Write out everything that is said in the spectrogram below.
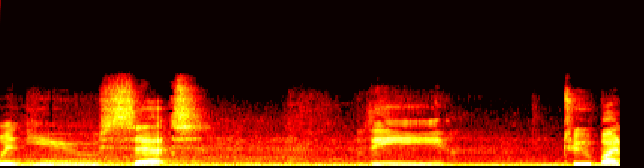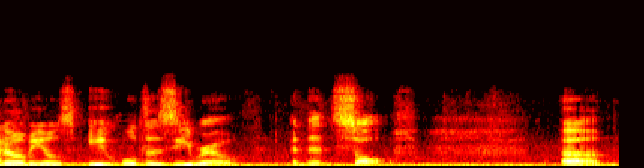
when you set the two binomials equal to zero and then solve. Um,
